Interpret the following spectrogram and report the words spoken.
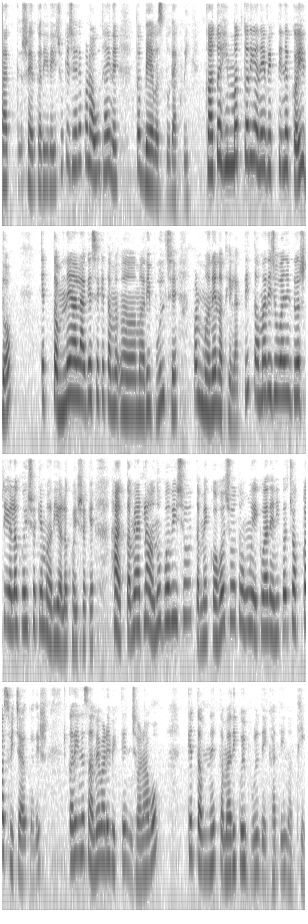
વાત શેર કરી રહી છું કે જ્યારે પણ આવું થાય ને, તો બે વસ્તુ રાખવી. કાં તો હિંમત કરી અને વ્યક્તિને કહી દો કે તમને આ લાગે છે કે તમ મારી ભૂલ છે, પણ મને નથી લાગતી. તમારી જોવાની દ્રષ્ટિ અલગ હોઈ શકે, મારી અલગ હોઈ શકે. હા, તમે આટલા અનુભવી છો, તમે કહો છો, તો હું એકવાર એની પર ચોક્કસ વિચાર કરીશ. કરીને સામેવાળી વ્યક્તિને જણાવો કે તમને તમારી કોઈ ભૂલ દેખાતી નથી.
